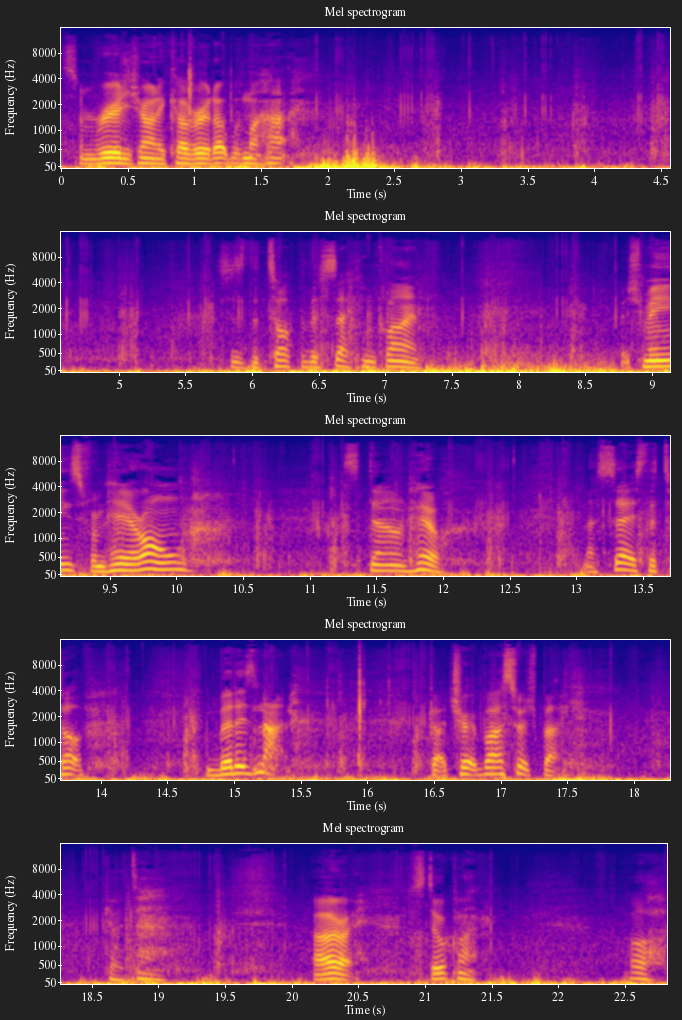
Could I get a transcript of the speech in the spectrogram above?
So I'm really trying to cover it up with my hat. This is the top of the second climb, which means from here on it's downhill. And I say it's the top, but it's not. Got tripped by a switchback. God damn. Alright, still climbing. Oh,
